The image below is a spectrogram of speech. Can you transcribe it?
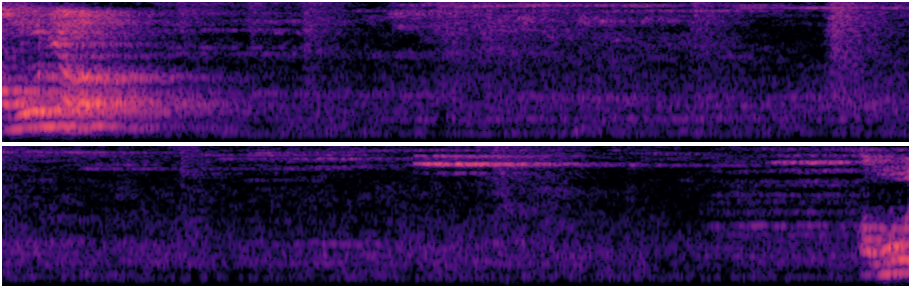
ammonia en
